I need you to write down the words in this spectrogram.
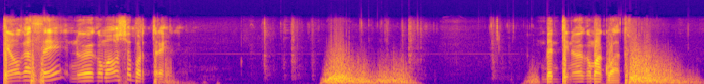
Tengo que hacer 9,8 por 3. 29,4.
